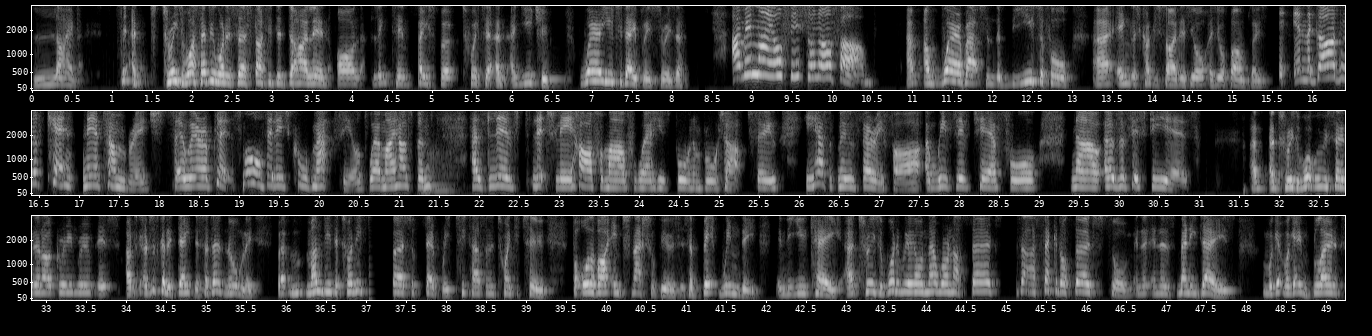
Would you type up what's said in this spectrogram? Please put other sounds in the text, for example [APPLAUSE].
live. Uh, Teresa, whilst everyone has uh, started to dial in on LinkedIn, Facebook, Twitter, and, and YouTube, where are you today, please, Teresa? I'm in my office on our farm. And, and whereabouts in the beautiful uh, English countryside is your is your farm, please? In the Garden of Kent near Tunbridge. So we're a pl- small village called Matfield, where my husband oh. has lived literally half a mile from where he was born and brought up. So he hasn't moved very far, and we've lived here for now over 50 years. And, and, Teresa, what were we saying in our green room? It's I'm, I'm, just going to date this. I don't normally, but Monday the 20th 1st of February 2022 for all of our international viewers. It's a bit windy in the UK. Uh, Teresa, what are we on now? We're on our third, is that our second or third storm in, in as many days? And we're, get, we're getting blown.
